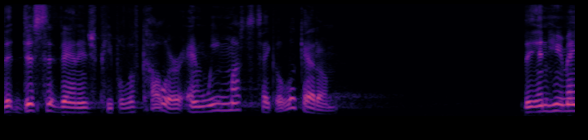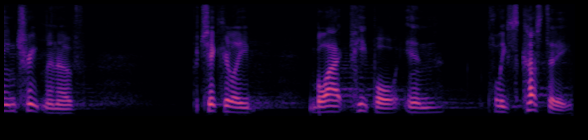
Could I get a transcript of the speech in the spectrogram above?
that disadvantage people of color, and we must take a look at them. The inhumane treatment of particularly black people in police custody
